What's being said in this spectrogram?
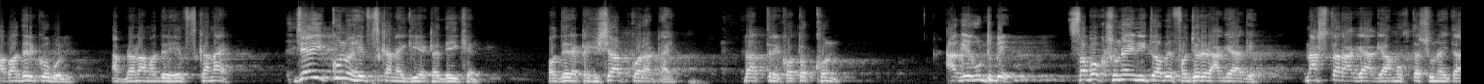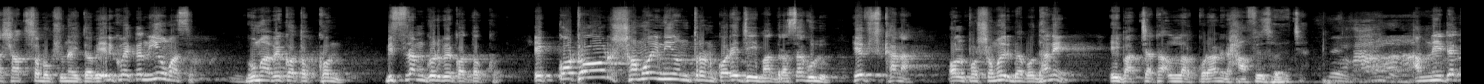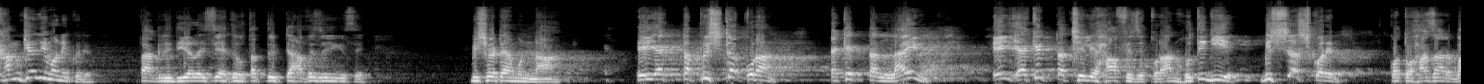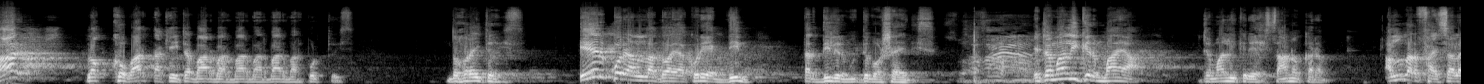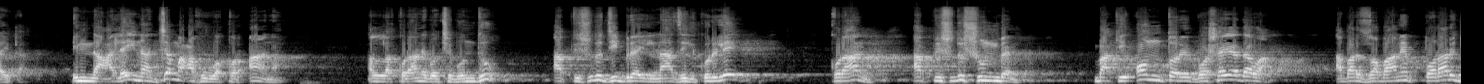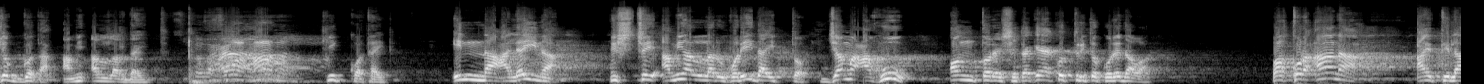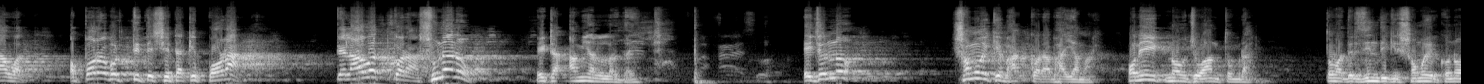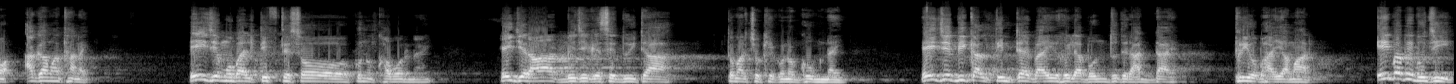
বাবাদেরকেও বলি আপনারা আমাদের হেফসখানায় যেই কোনো হেফসখানায় গিয়ে এটা দেখেন। ওদের একটা হিসাব করাটাই। রাত্রে কতক্ষণ আগে উঠবে, সবক শুনাই নিতে হবে ফজরের আগে আগে। নাস্তার আগে আগে আমুক্তা শুনাইতে আর সাত সবক শুনাইতে হবে। এরকম একটা নিয়ম আছে। ঘুমাবে কতক্ষণ, বিশ্রাম করবে কতক্ষণ। এই কঠোর সময় নিয়ন্ত্রণ করে যেই মাদ্রাসাগুলো হেফসখানা অল্প সময়ের ব্যবধানে এই বাচ্চাটা আল্লাহর কোরআনের হাফেজ হয়েছে। আপনি এটা খামখেয়ালি মনে করে পাগড়ি দিয়ে লাইছে, এত তার তো একটা হাফেজ হয়ে গেছে। বিষয়টা এমন না। এই একটা পৃষ্ঠা কোরআন এক একটা লাইন, এই এক একটা ছেলে হাফেজে কোরআন হতে গিয়ে বিশ্বাস করেন, কত হাজার বার, লক্ষ বার তাকে এটা বারবার বারবার বারবার পড়তে হয়েছে দোহরাইতে হয়েছে এরপরে আল্লাহ দয়া করে একদিন তার দিলের মধ্যে বসায় দিছে। এটা মালিকের মায়া। এটা মালিকের এহসান ও কারাম। আল্লাহর ফায়সালা এটা। ইন্না আলাইনা জামাহু ওয়া কোরআনা। আল্লাহ কোরআনে বলছে বন্ধু আপনি শুধু জিব্রাইল নাজিল করিলে কোরআন আপনি শুধু শুনবেন বাকি অন্তরে বসাইয়া দেওয়া আবার জবানে পড়ার যোগ্যতা আমি আল্লাহর দায়িত্ব। ঠিক কথাই ইন্না আলাইনা নিশ্চয়ই আমি আল্লাহর উপরেই দায়িত্ব। জামাহু অন্তরে সেটাকে একত্রিত করে দেওয়া। বা কোরআনা, আয় তিলাওয়াত। পরবর্তীতে সেটাকে পড়া, তেলাওয়াত করা, শুনানো, এটা আমি আল্লাহর দায়িত্ব। এই জন্য সময়কে ভাগ করা ভাই আমার। অনেক নওজোয়ান তোমরা, তোমাদের জিন্দিগির সময়ের কোনো আগামাথা নাই। এই যে মোবাইল টিপতেছ, কোনো খবর নাই। এই যে রাত বেজে গেছে দুইটা, তোমার চোখে কোনো ঘুম নাই। এই যে বিকাল তিনটায় বাইর হইলা বন্ধুদের আড্ডায়, প্রিয় ভাই আমার এইভাবে বুঝি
